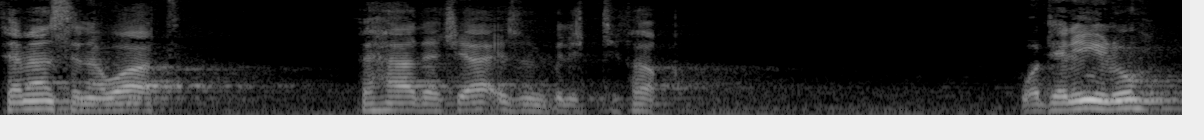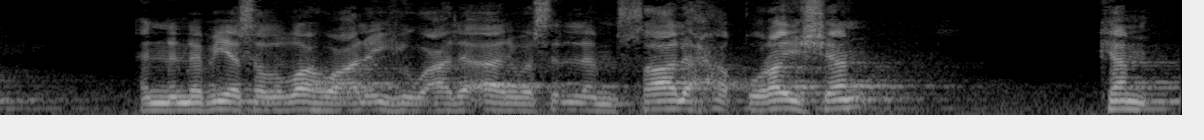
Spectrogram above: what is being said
ثمان سنوات فهذا جائز بالاتفاق. ودليله أن النبي صلى الله عليه وعلى آله وسلم صالح قريشا كم؟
